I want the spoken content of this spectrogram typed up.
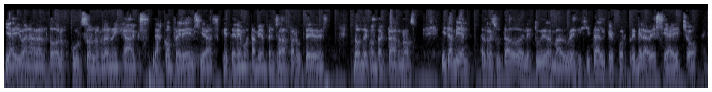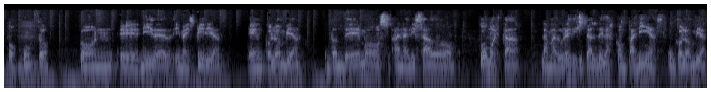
y ahí van a ver todos los cursos, los learning hacks, las conferencias que tenemos también pensadas para ustedes, dónde contactarnos y también el resultado del estudio de madurez digital que por primera vez se ha hecho en conjunto con eh, NIDED y Mindspiria en Colombia, donde hemos analizado cómo está la madurez digital de las compañías en Colombia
